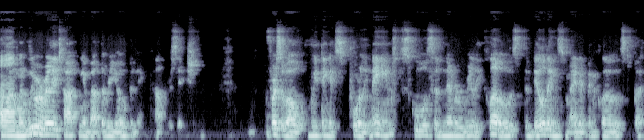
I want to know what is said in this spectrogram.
Um, and we were really talking about the reopening conversation. First of all, we think it's poorly named. Schools have never really closed. The buildings might have been closed, but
